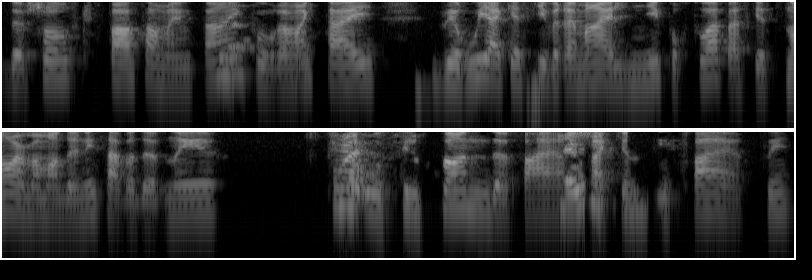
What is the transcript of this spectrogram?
de choses qui se passent en même temps, Ouais. il faut vraiment que tu ailles dire oui à ce qui est vraiment aligné pour toi, parce que sinon, à un moment donné, ça va devenir plus Ouais. aussi le fun de faire Ben oui. chacune des sphères, tu sais.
